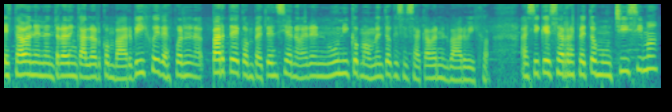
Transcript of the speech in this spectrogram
estaban en la entrada en calor con barbijo y después en la parte de competencia no era el único momento que se sacaban el barbijo. Así que se respetó muchísimo,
